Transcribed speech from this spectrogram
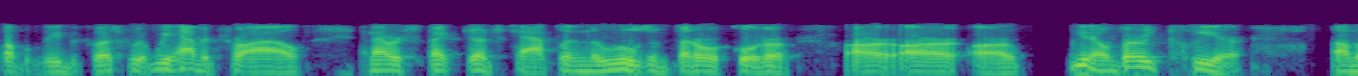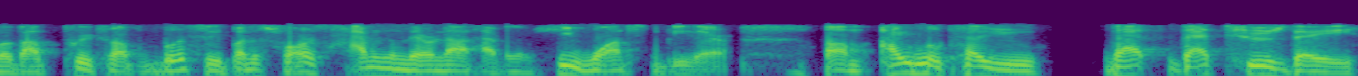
publicly because we, we have a trial, and I respect Judge Kaplan. The rules in federal court are are are, are you know very clear. Um, about pretrial publicity, but as far as having him there or not having him, he wants to be there. Um, I will tell you that that Tuesday,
